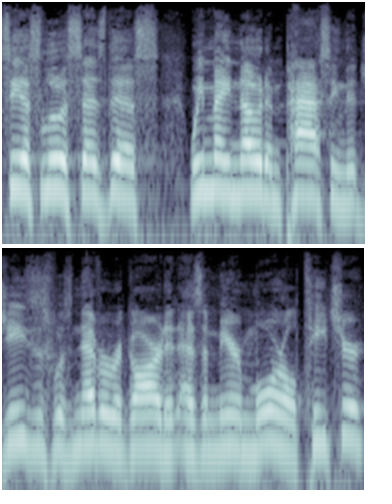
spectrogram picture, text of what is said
C.S. Lewis says this We may note in passing that Jesus was never regarded as a mere moral teacher.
